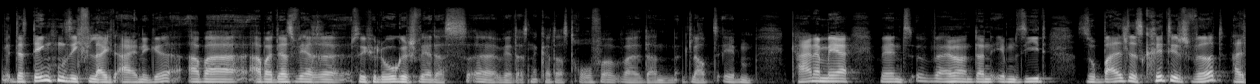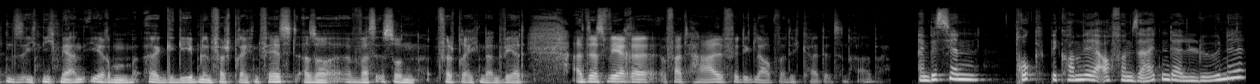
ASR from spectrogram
Das denken sich vielleicht einige, aber, aber das wäre psychologisch wäre das, äh, das eine Katastrophe, weil dann glaubt eben keiner mehr, wenn, man dann eben sieht, sobald es kritisch wird, halten Sie sich nicht mehr an Ihrem äh, gegebenen Versprechen fest. Also was ist so ein Versprechen dann wert? Also das wäre fatal für die Glaubwürdigkeit der Zentralbank. Ein bisschen Druck bekommen wir ja auch von Seiten der Löhne.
